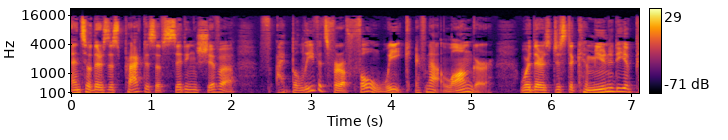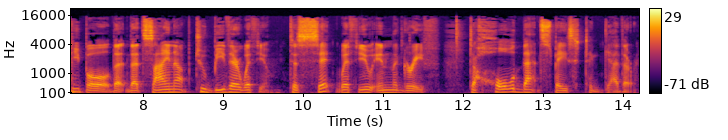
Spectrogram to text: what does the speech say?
And so there's this practice of sitting Shiva, I believe it's for a full week, if not longer, where there's just a community of people that, that sign up to be there with you, to sit with you in the grief, to hold that space together.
